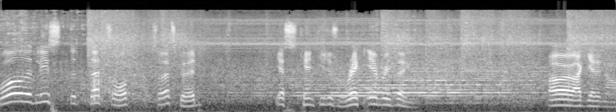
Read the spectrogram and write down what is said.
Well, at least th that's off, so that's good. Yes, can't you just wreck everything? Oh, I get it now.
